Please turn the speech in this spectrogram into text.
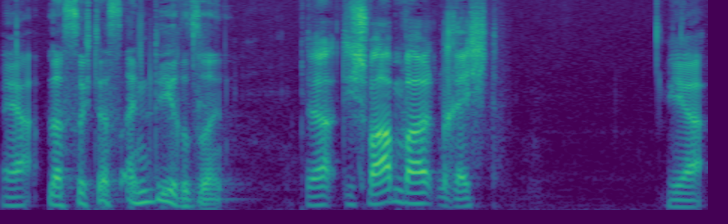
Ja, lasst euch das eine Lehre sein. Ja, die Schwaben behalten recht. ja,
